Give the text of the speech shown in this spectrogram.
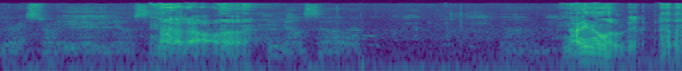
the restaurant either, you know. So, Not at all, huh? You know, so. Um, Not even a little bit. yeah.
